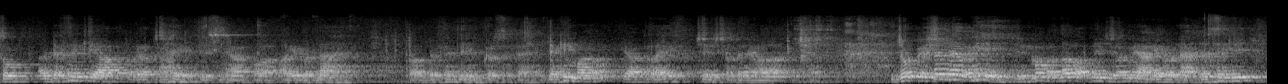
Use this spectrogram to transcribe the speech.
सो so, डेफिनेटली आप अगर चाहें इसमें आप आगे बढ़ना है तो आप डेफिनेटली हेल्प कर सकते हैं। यकीन मानो कि आपका लाइफ चेंज कर देने वाला कुछ है। जो पेशेंट है वही जिनको मतलब अपने जीवन में आगे बढ़ना है। जैसे कि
